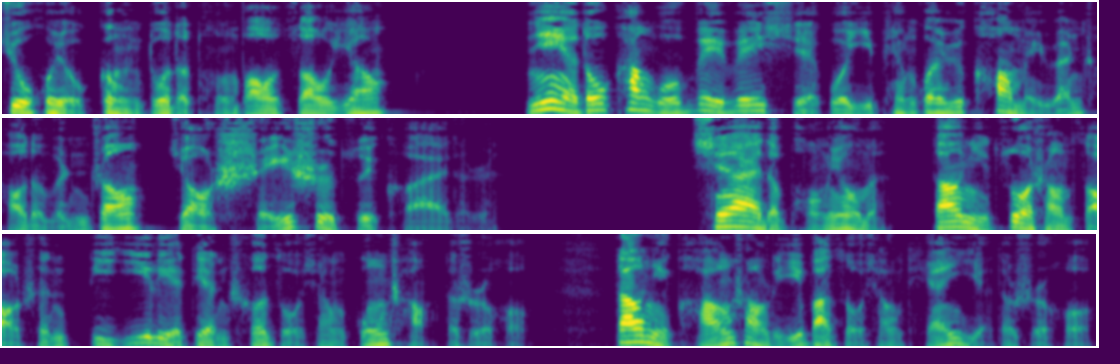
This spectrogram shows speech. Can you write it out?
就会有更多的同胞遭殃。您也都看过魏巍写过一篇关于抗美援朝的文章，叫《谁是最可爱的人》。亲爱的朋友们，当你坐上早晨第一列电车走向工厂的时候，当你扛上篱笆走向田野的时候，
